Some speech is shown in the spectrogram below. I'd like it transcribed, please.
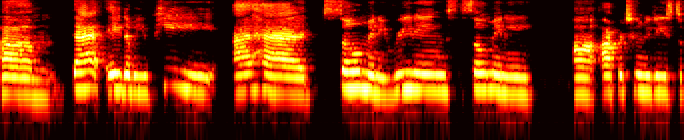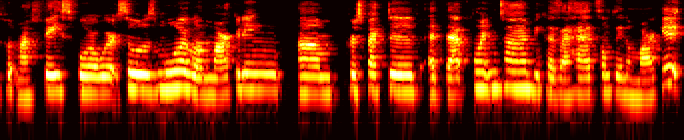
um, that AWP, I had so many readings, so many uh, opportunities to put my face forward. So it was more of a marketing um, perspective at that point in time because I had something to market.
